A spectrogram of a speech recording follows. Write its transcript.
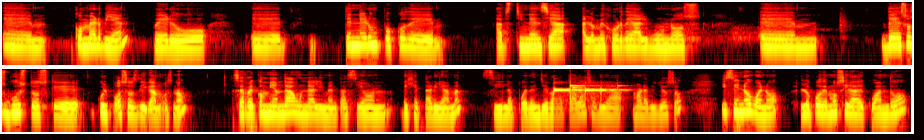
em, comer bien, pero eh, tener un poco de abstinencia a lo mejor de algunos em, de esos gustos que culposos digamos, ¿no? Se recomienda una alimentación vegetariana, si la pueden llevar a cabo sería maravilloso. Y si no, bueno, lo podemos ir adecuando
